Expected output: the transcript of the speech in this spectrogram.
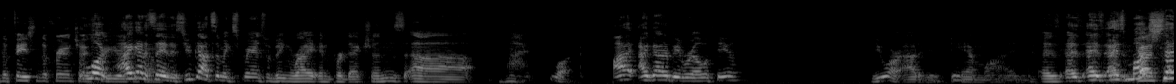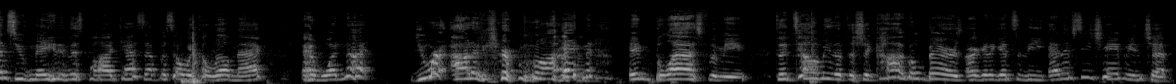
the face of the franchise. for Look, I got to say this. You've got some experience with being right in predictions. Uh, look, I, I got to be real with you. You are out of your damn mind. As as as, as much Guys- sense you've made in this podcast episode with Khalil Mack and whatnot, you are out of your mind in blasphemy to tell me that the Chicago Bears are going to get to the NFC Championship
